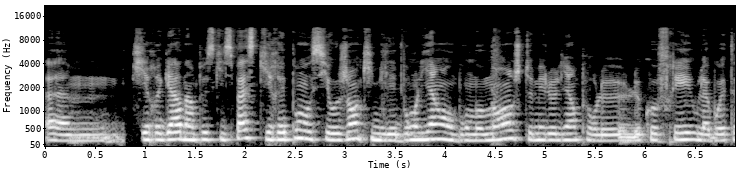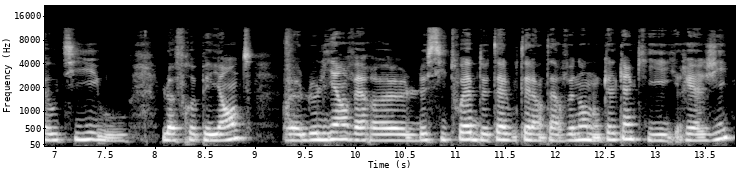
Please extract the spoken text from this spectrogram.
euh, qui regarde un peu ce qui se passe, qui répond aussi aux gens, qui met les bons liens au bon moment, je te mets le lien pour le, le coffret ou la boîte à outils ou l'offre payante, euh, le lien vers euh, le site web de tel ou tel intervenant, donc quelqu'un qui réagit,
